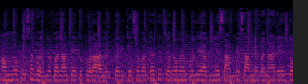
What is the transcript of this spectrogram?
हम लोग ऐसा घर में बनाते हैं तो थोड़ा अलग तरीके से बताते। चलो मैं बोली अभी ये सामने सामने बना रहे तो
